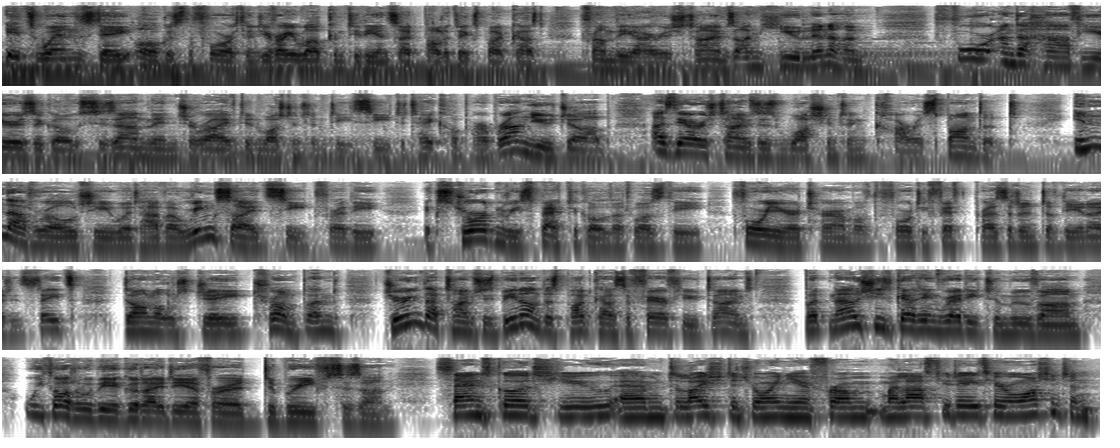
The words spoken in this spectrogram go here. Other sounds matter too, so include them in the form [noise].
It's Wednesday, August the 4th, and you're very welcome to the Inside Politics podcast from the Irish Times. I'm Hugh Linehan. Four and a half years ago, Suzanne Lynch arrived in Washington, D.C. to take up her brand new job as the Irish Times' Washington correspondent. In that role, she would have a ringside seat for the extraordinary spectacle that was the four year term of the 45th President of the United States, Donald J. Trump. And during that time, she's been on this podcast a fair few times, but now she's getting ready to move on. We thought it would be a good idea for a debrief, Suzanne. Sounds good, Hugh. Um, delighted to join you from my last few days here in Washington.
